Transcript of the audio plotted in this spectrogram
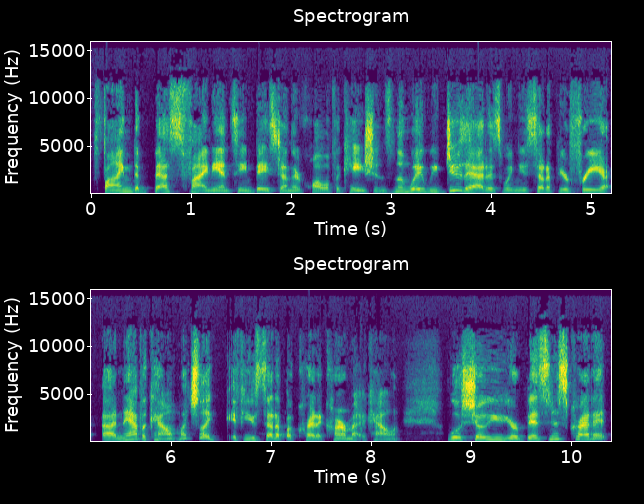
find the best financing based on their qualifications. And the way we do that is when you set up your free uh, NAV account, much like if you set up a Credit Karma account, we'll show you your business credit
